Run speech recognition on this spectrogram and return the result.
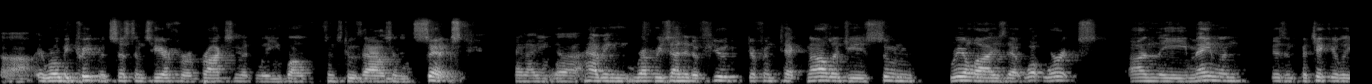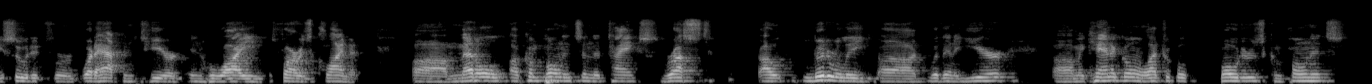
uh, aerobic treatment systems here for approximately, well, since 2006. And I, uh, having represented a few different technologies, soon realized that what works on the mainland isn't particularly suited for what happens here in Hawaii as far as climate. Uh, metal uh, components in the tanks rust out literally uh, within a year. Uh, mechanical and electrical motors, components,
